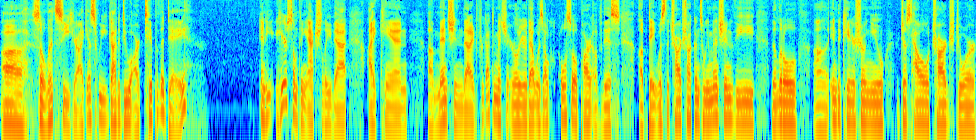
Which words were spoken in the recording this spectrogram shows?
uh so let's see here. I guess we got to do our tip of the day. And he, here's something actually that i can uh, mention that I forgot to mention earlier that was also a part of this update was the charge shotgun. So we mentioned the the little uh, indicator showing you just how charged your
